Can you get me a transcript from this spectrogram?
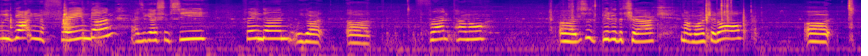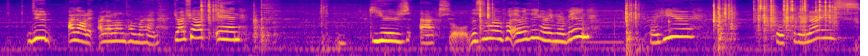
we've gotten the frame done, as you guys can see. Frame done. We got uh front tunnel. Uh just a bit of the track, not much at all. Uh dude, I got it. I got it on top of my head. Drive shaft and gears axle. This is where we put everything right in our bin. Right here. So it's pretty nice.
